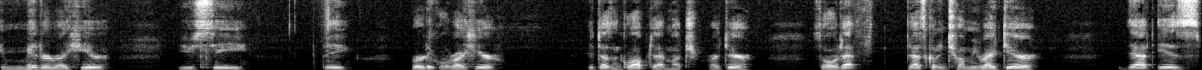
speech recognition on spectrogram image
emitter right here you see the vertical right here it doesn't go up that much right there. So that that's going to tell me right there that is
